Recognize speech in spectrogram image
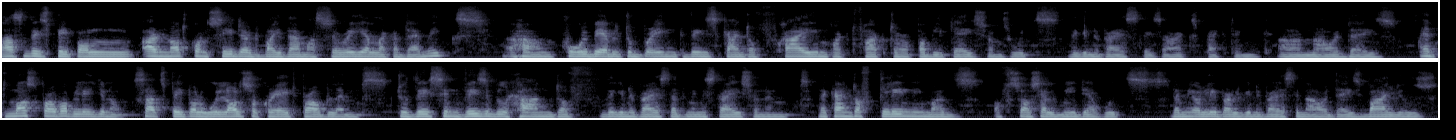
as these people are not considered by them as real academics um, who will be able to bring these kind of high impact factor publications which the universities are expecting uh, nowadays. and most probably you know such people will also create problems to this invisible hand of the university administration and the kind of clean image of social media which the neoliberal university nowadays values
